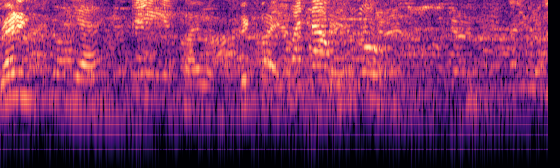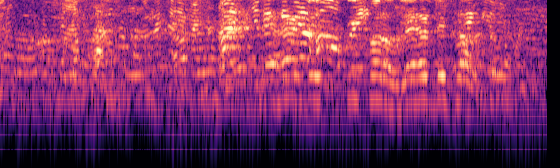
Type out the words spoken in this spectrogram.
Ready? Yes. Excited. Big fight. You can give me a hall This photo, let her this photo.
